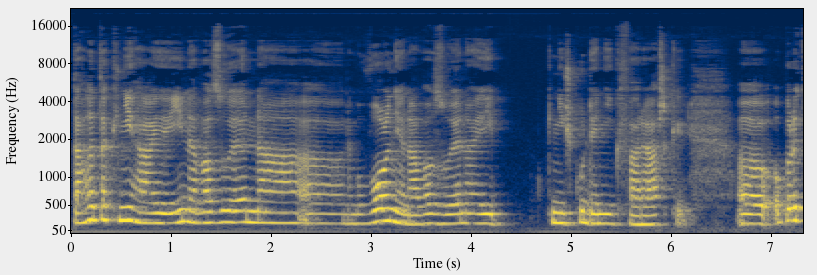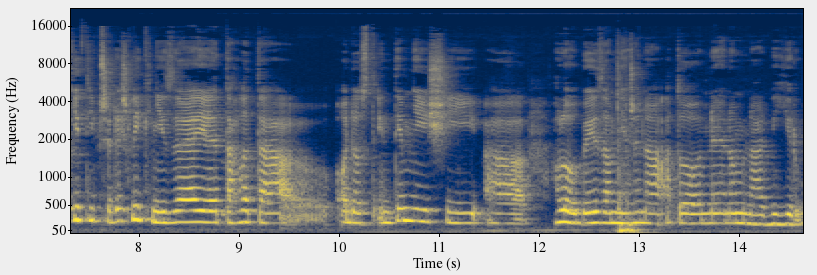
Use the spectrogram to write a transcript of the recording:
tahle ta kniha její navazuje na, eh, nebo volně navazuje na její knížku Deník farářky. Eh, oproti té předešlé knize je tahle ta o dost intimnější a hlouběji zaměřená a to nejenom na víru.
